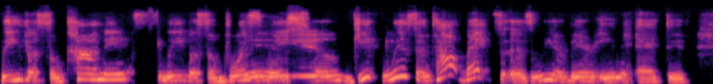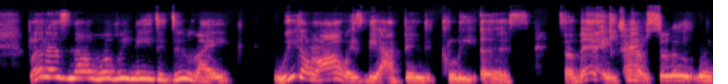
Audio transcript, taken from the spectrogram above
Leave us some comments, leave us some voicemail. Yes. Get listen, talk back to us. We are very interactive. Let us know what we need to do. Like we gonna always be authentically us. So that ain't changed. Absolutely.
